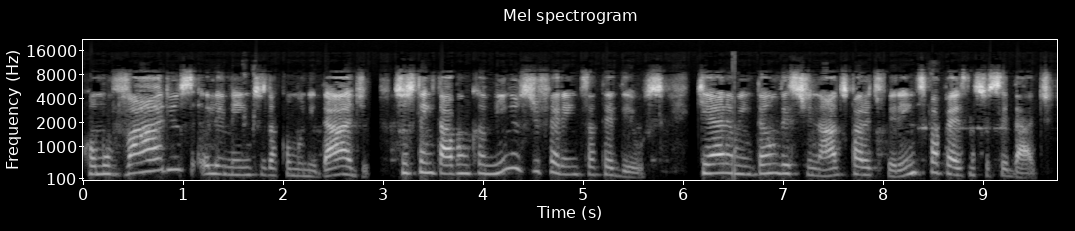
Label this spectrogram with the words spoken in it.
como vários elementos da comunidade sustentavam caminhos diferentes até Deus, que eram então destinados para diferentes papéis na sociedade.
